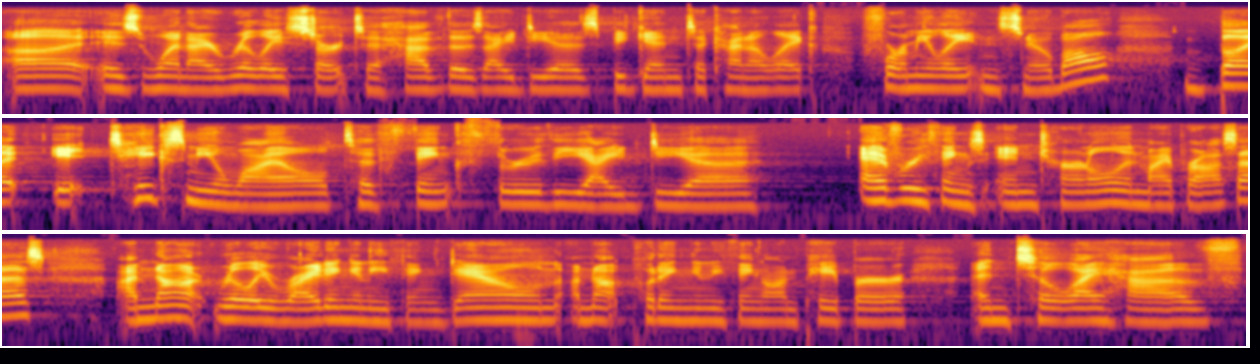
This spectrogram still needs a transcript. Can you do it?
Uh, is when i really start to have those ideas begin to kind of like formulate and snowball. But it takes me a while to think through the idea. Everything's internal in my process. I'm not really writing anything down. I'm not putting anything on paper until i have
